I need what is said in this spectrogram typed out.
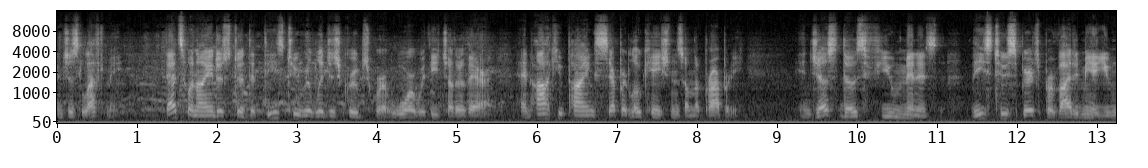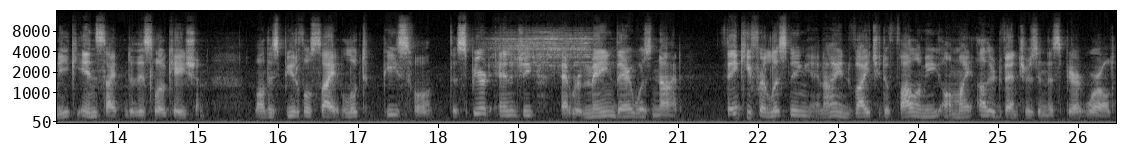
and just left me. That's when I understood that these two religious groups were at war with each other there and occupying separate locations on the property. In just those few minutes, these two spirits provided me a unique insight into this location. While this beautiful site looked peaceful, the spirit energy that remained there was not. Thank you for listening, and I invite you to follow me on my other adventures in the spirit world.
